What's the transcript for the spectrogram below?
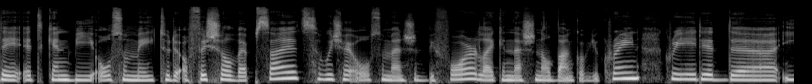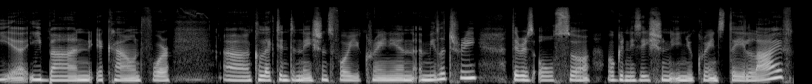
they, it can be also made to the official websites, which I also mentioned before, like a National Bank of Ukraine created the e, uh, IBAN account for uh, collecting donations for Ukrainian uh, military. There is also organization in Ukraine Stay Alive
